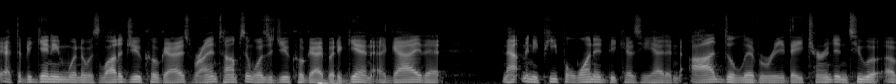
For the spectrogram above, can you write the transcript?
at the beginning when there was a lot of JUCO guys, Ryan Thompson was a JUCO guy, but again, a guy that not many people wanted because he had an odd delivery. They turned into a,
